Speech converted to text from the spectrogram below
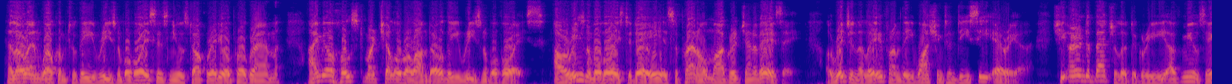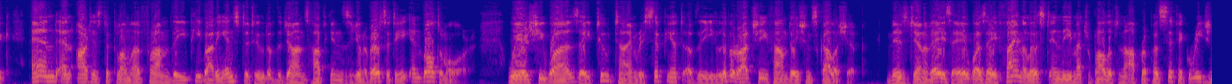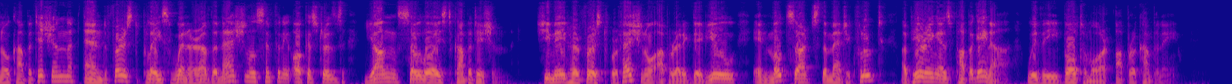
Hello and welcome to the Reasonable Voices News Talk radio program. I'm your host, Marcello Rollando, the Reasonable Voice. Our Reasonable Voice today is soprano Margaret Genovese. Originally from the Washington, D.C. area, she earned a bachelor degree of music and an artist diploma from the Peabody Institute of the Johns Hopkins University in Baltimore, where she was a two-time recipient of the Liberace Foundation Scholarship. Ms. Genovese was a finalist in the Metropolitan Opera Pacific Regional Competition and first place winner of the National Symphony Orchestra's Young Soloist Competition. She made her first professional operatic debut in Mozart's The Magic Flute, appearing as Papagena with the Baltimore Opera Company.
